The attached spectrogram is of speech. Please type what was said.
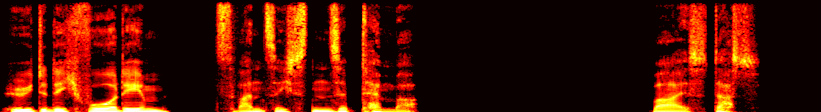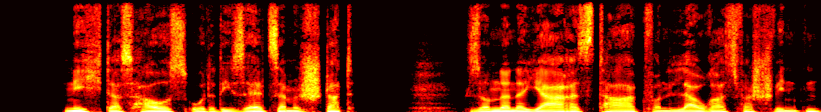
Hüte dich vor dem 20. September. War es das? Nicht das Haus oder die seltsame Stadt, sondern der Jahrestag von Lauras Verschwinden?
